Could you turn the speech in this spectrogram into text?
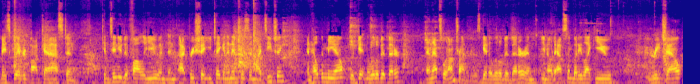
basically every podcast and continue to follow you. And, and I appreciate you taking an interest in my teaching and helping me out with getting a little bit better. And that's what I'm trying to do is get a little bit better. And, you know, to have somebody like you reach out,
